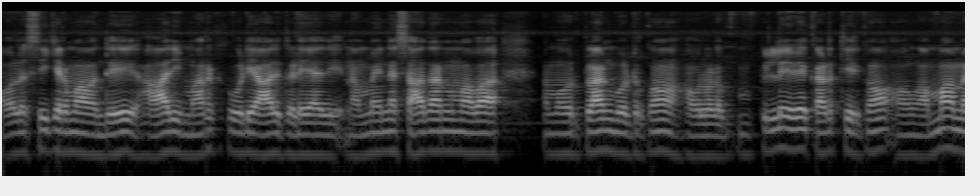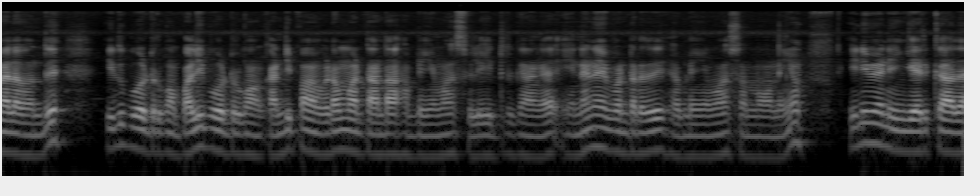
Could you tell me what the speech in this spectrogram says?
அவ்வளோ சீக்கிரமாக வந்து ஆதி மறக்கக்கூடிய ஆள் கிடையாது. நம்ம என்ன சாதாரணமாவா நம்ம ஒரு பிளான் போட்டிருக்கோம். அவளோட பிள்ளையவே கடத்தியிருக்கோம். அவங்க அம்மா மேலே வந்து இது போட்டிருக்கோம் பழி போட்டிருக்கோம். கண்டிப்பாக விட மாட்டான்டா அப்படிங்கிற மாதிரி சொல்லிகிட்டு இருக்காங்க. என்னென்ன பண்ணுறது அப்படிங்கிற மாதிரி சொன்னோன்னையும் இனிமேல் நீங்கள் இங்கே இருக்காத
